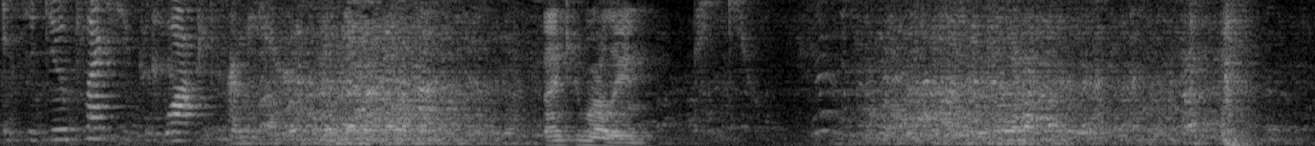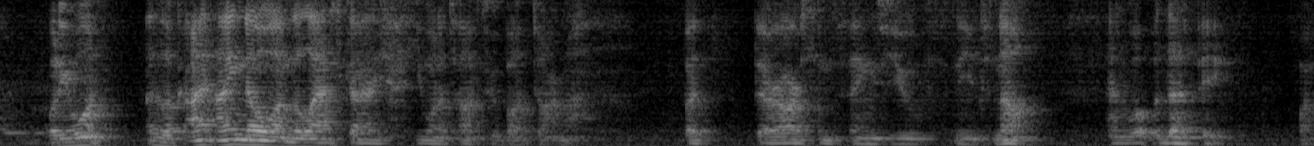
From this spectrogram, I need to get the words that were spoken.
It's a duplex. You can walk it from here. Thank you, Marlene. Thank you. What do you want? Uh, look, I, I know I'm the last guy you want to talk to about Dharma. But there are some things you need to know. And what would that be? Well,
